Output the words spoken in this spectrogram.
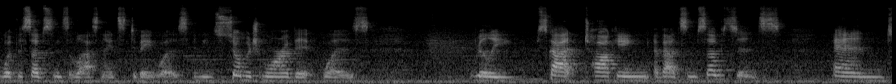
what the substance of last night's debate was. I mean, so much more of it was really Scott talking about some substance, and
